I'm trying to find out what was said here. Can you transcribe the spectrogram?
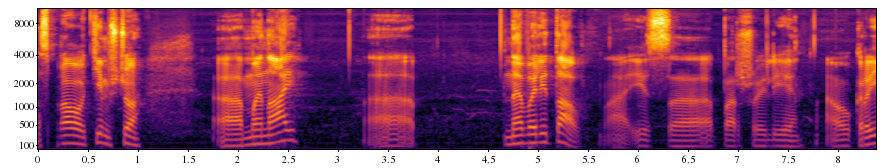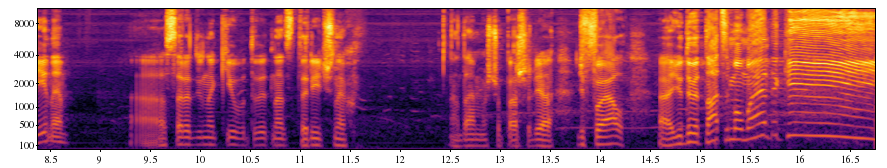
Справа в тім, що Минай не вилітав із першої ліги України серед юнаків 19-річних. Нагадаємо, що перша ліга ДЮФЛ. Е, Ю-19 момент, який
